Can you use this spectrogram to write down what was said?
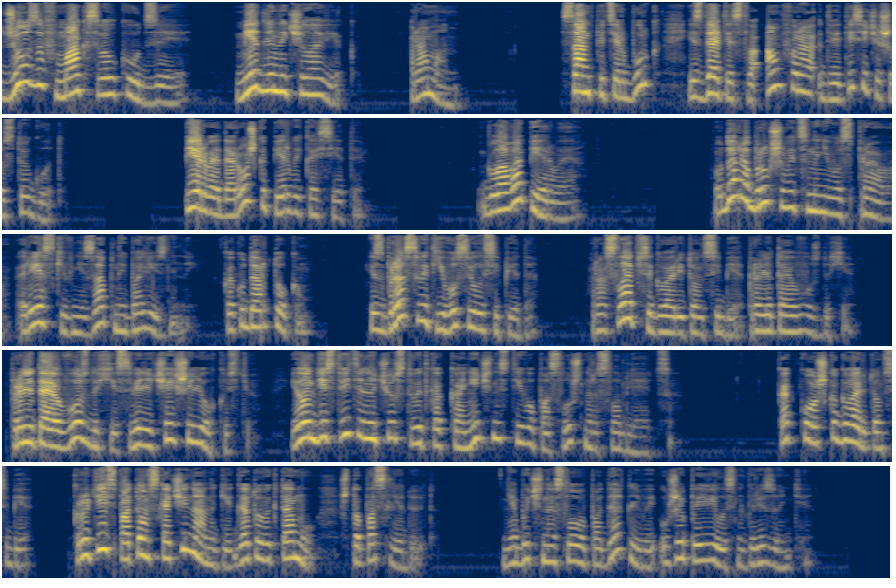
Джозеф Максвелл Кудзее. «Медленный человек». Роман. Санкт-Петербург. Издательство «Амфора», 2006 год. Первая дорожка первой кассеты. Глава первая. Удар обрушивается на него справа, резкий, внезапный и болезненный, как удар током, и сбрасывает его с велосипеда. «Расслабься», — говорит он себе, пролетая в воздухе. Пролетая в воздухе с величайшей легкостью и он действительно чувствует, как конечности его послушно расслабляются. «Как кошка», — говорит он себе, — «крутись, потом вскочи на ноги, готовый к тому, что последует». Необычное слово «податливый» уже появилось на горизонте.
